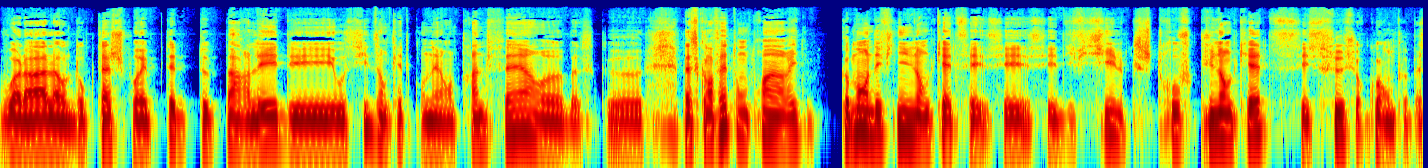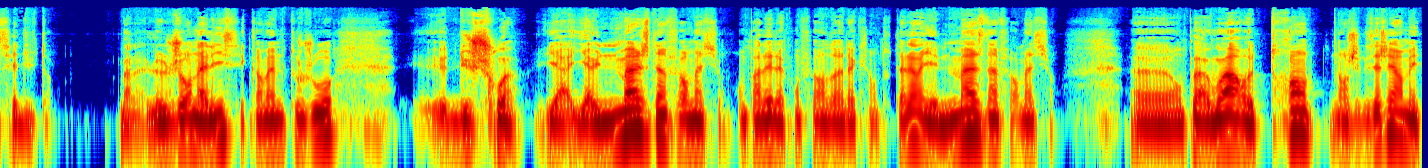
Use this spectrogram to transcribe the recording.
Voilà, alors, donc là je pourrais peut-être te parler aussi des enquêtes qu'on est en train de faire, parce parce qu'en fait on prend un rythme. Comment on définit une enquête? C'est difficile. Je trouve qu'une enquête, c'est ce sur quoi on peut passer du temps. Voilà, le journaliste, c'est quand même toujours du choix. Il y, a, une masse d'informations. On parlait de la conférence de rédaction tout à l'heure, il y a une masse d'informations. Euh, on peut avoir 30, non j'exagère, mais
